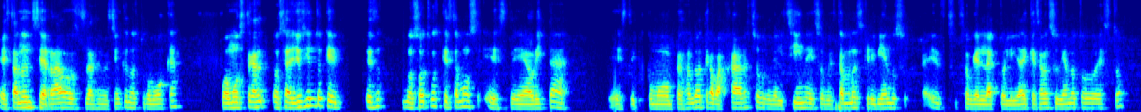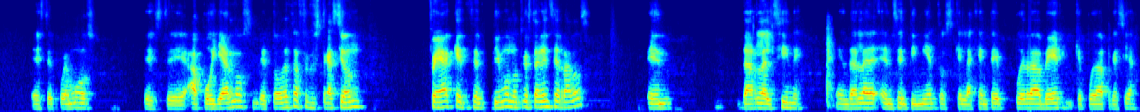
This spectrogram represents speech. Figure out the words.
estando encerrados, la sensación que nos provoca. Podemos, o sea, yo siento que es nosotros que estamos este, ahorita este, como empezando a trabajar sobre el cine y sobre, estamos escribiendo eh, sobre la actualidad y que estamos estudiando todo esto, este, podemos este, apoyarnos de toda esa frustración fea que sentimos nosotros estar encerrados en darle al cine, en darle en sentimientos que la gente pueda ver y que pueda apreciar.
